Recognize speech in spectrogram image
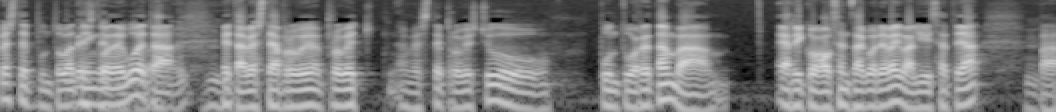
beste puntu bat ingo dugu, eta, bai. eta beste, aprobe, beste probetxu puntu horretan, ba, herriko gauzentzako ere bai, balio izatea, ba,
